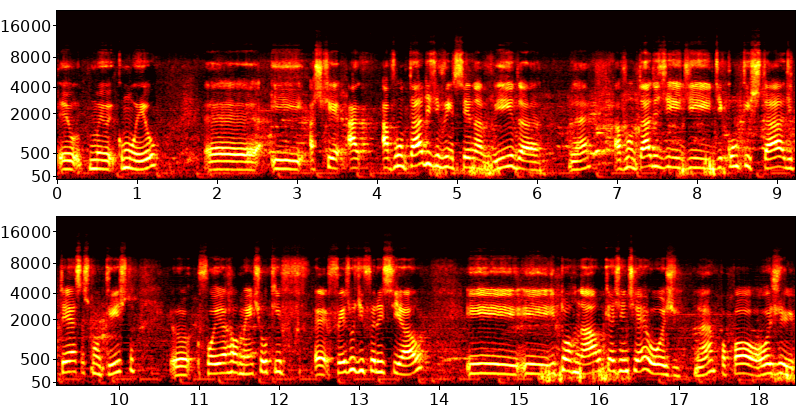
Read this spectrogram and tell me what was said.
eu, como eu, como eu é, e acho que a, a vontade de vencer na vida, né? a vontade de, de, de conquistar, de ter essas conquistas, foi realmente o que é, fez o diferencial e, e, e, tornar o que a gente é hoje. Né? Popó hoje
